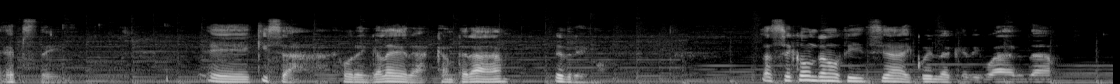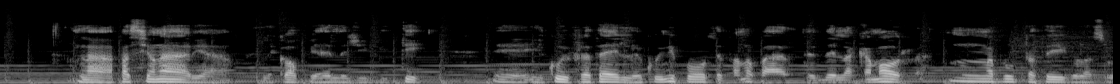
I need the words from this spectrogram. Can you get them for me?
Epstein. E chissà, ora in galera canterà? Vedremo. La seconda notizia è quella che riguarda la passionaria delle coppie LGBT, eh, il cui fratello e il cui nipote fanno parte della Camorra, una brutta tegola su,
